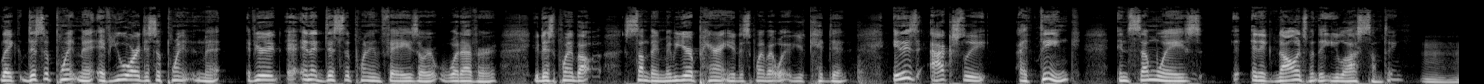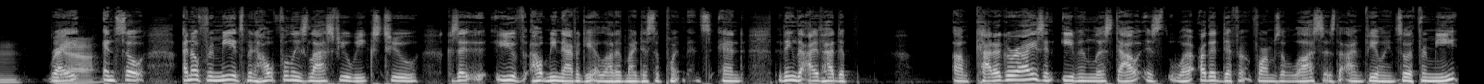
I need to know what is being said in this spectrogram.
Like disappointment if you are disappointment if you're in a disappointing phase or whatever you're disappointed about something maybe you're a parent you're disappointed about what your kid did it is actually i think in some ways an acknowledgement that you lost something right Yeah. and so i know for me it's been helpful in these last few weeks to because you've helped me navigate a lot of my disappointments and the thing that i've had to um, categorize and even list out is what are the different forms of losses that I'm feeling. So for me,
